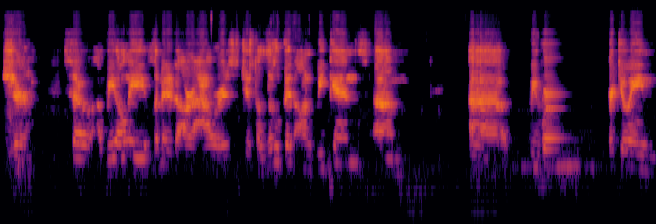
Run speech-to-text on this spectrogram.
Sure. So uh, we only limited our hours just a little bit on weekends. Um, uh, we were, were doing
